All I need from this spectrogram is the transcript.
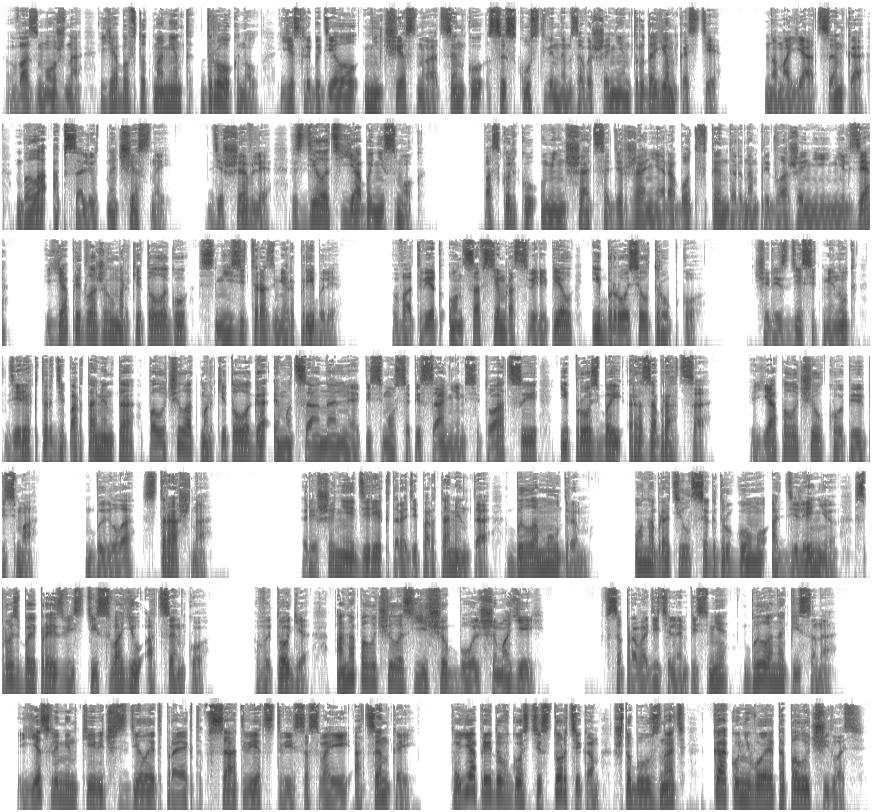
Возможно, я бы в тот момент дрогнул, если бы делал нечестную оценку с искусственным завышением трудоемкости. Но моя оценка была абсолютно честной. Дешевле сделать я бы не смог. Поскольку уменьшать содержание работ в тендерном предложении нельзя, я предложил маркетологу снизить размер прибыли. В ответ он совсем рассверепел и бросил трубку. Через 10 минут директор департамента получил от маркетолога эмоциональное письмо с описанием ситуации и просьбой разобраться. Я получил копию письма. Было страшно. Решение директора департамента было мудрым. Он обратился к другому отделению с просьбой произвести свою оценку. В итоге она получилась еще больше моей. В сопроводительном письме было написано если Минкевич сделает проект в соответствии со своей оценкой, то я приду в гости с тортиком, чтобы узнать, как у него это получилось.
